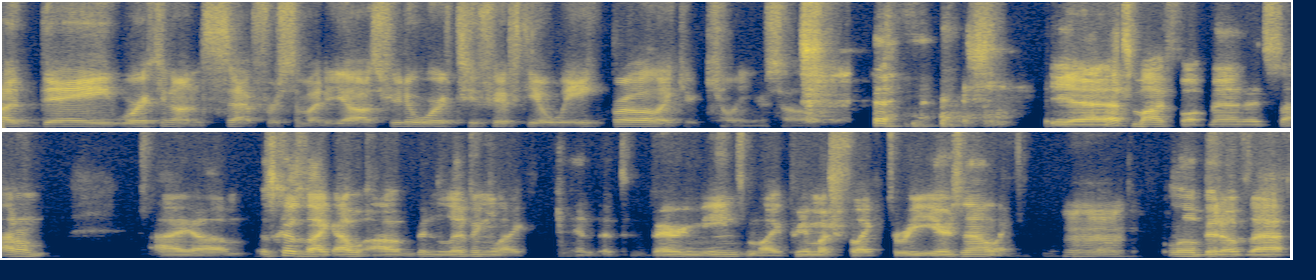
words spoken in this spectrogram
a day working on set for somebody else. For you to work two fifty a week, bro, like you're killing yourself. yeah, that's my fault, man. It's I don't I um it's because like I I've been living like in at the very means like pretty much for like three years now, like hmm a little bit of that.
